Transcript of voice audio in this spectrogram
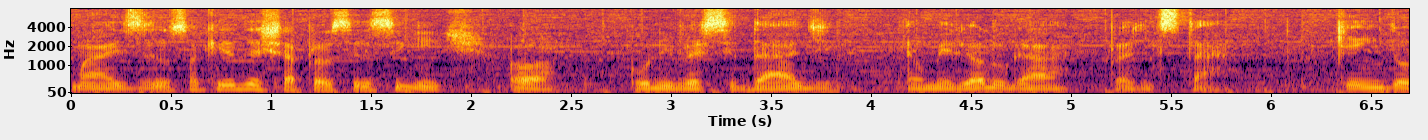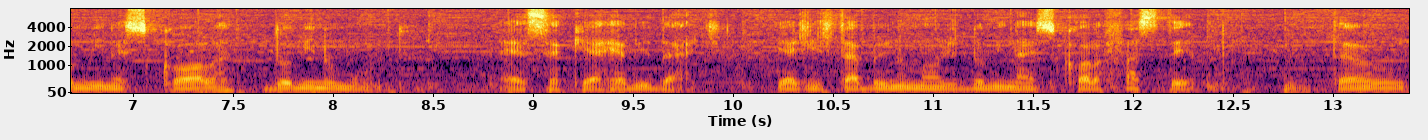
mas eu só queria deixar para vocês o seguinte: ó, universidade é o melhor lugar para a gente estar. Quem domina a escola, domina o mundo. Essa aqui é a realidade. E a gente está abrindo mão de dominar a escola faz tempo. Então, o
